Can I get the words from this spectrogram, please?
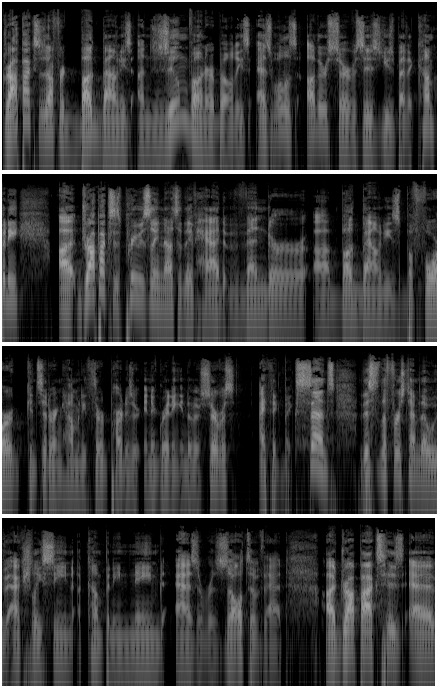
Dropbox has offered bug bounties on Zoom vulnerabilities as well as other services used by the company. Uh, Dropbox has previously announced that they've had vendor uh, bug bounties before, considering how many third parties are integrating into their service. I think makes sense. This is the first time that we've actually seen a company named as a result of that. Uh, Dropbox has uh,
